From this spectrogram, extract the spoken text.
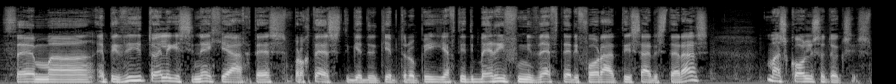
θέμα. Επειδή το έλεγε συνέχεια χτες, προχτές στην Κεντρική Επιτροπή, για αυτή την περίφημη δεύτερη φορά της αριστεράς, μας κόλλησε το εξής.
